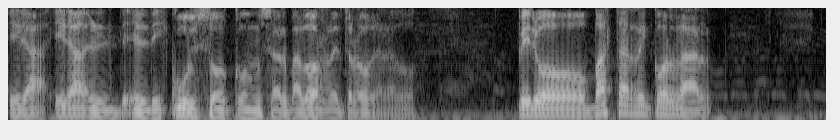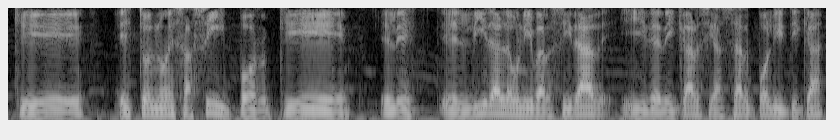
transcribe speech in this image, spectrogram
era, era el, discurso conservador retrógrado. Pero basta recordar que esto no es así porque el, el, ir a la universidad y dedicarse a hacer política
